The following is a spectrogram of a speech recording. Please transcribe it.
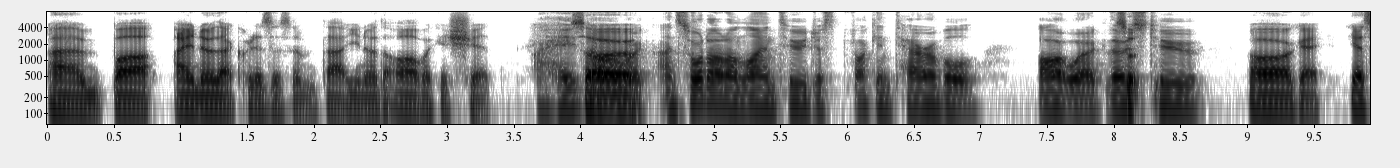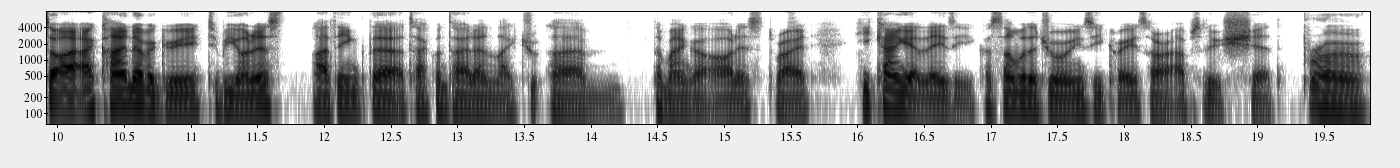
um, but I know that criticism that you know the artwork is shit. I hate so- the artwork and Sword Art Online too. Just fucking terrible artwork. Those two. Oh, okay. Yeah, so I, I kind of agree. To be honest, I think the Attack on Titan, like um, the manga artist, right? He can get lazy because some of the drawings he creates are absolute shit. Bro,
